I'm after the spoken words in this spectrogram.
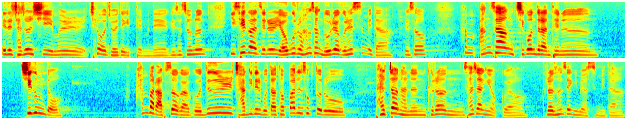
애들 자존심을 채워줘야 되기 때문에 그래서 저는 이 세 가지를 역으로 항상 노력을 했습니다. 그래서 항상 직원들한테는 지금도 한 발 앞서가고 늘 자기들보다 더 빠른 속도로 발전하는 그런 사장이었고요. 그런 선생님이었습니다.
